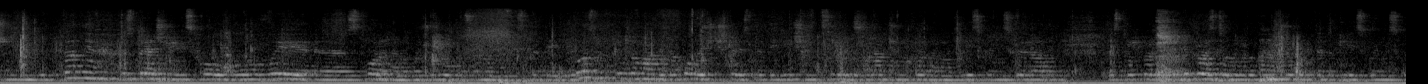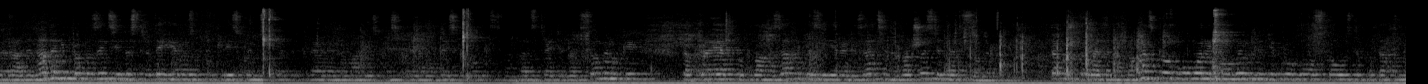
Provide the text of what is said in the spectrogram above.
шановні депутати. Розпорядження міського голови е, створено робочу групу з оновлення стратегії розвитку громади, враховуючи чотири стратегічні цілі виконавчими органами Київської міської ради та структурними підрозділами виконавчого комітету Київської міської ради. Надані пропозиції до стратегії розвитку Київської міської територіальної громади з району Одеської області на 23-27 роки та проєкту плану заходів з її реалізації на 26-27 роки. Також проведено громадське обговорення у вигляді круглого столу з депутатами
